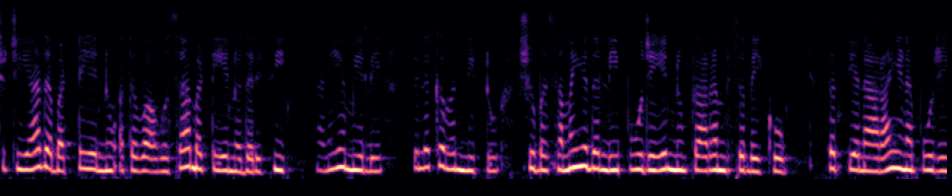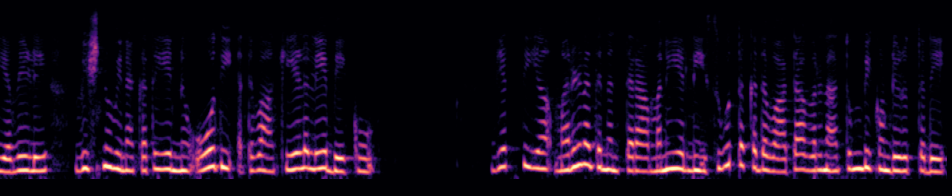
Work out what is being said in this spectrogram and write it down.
ಶುಚಿಯಾದ ಬಟ್ಟೆಯನ್ನು ಅಥವಾ ಹೊಸ ಬಟ್ಟೆಯನ್ನು ಧರಿಸಿ ಹಣೆಯ ಮೇಲೆ ತಿಲಕವನ್ನಿಟ್ಟು ಶುಭ ಸಮಯದಲ್ಲಿ ಪೂಜೆಯನ್ನು ಪ್ರಾರಂಭಿಸಬೇಕು. ಸತ್ಯನಾರಾಯಣ ಪೂಜೆಯ ವೇಳೆ ವಿಷ್ಣುವಿನ ಕಥೆಯನ್ನು ಓದಿ ಅಥವಾ ಕೇಳಲೇಬೇಕು. ವ್ಯಕ್ತಿಯ ಮರಣದ ನಂತರ ಮನೆಯಲ್ಲಿ ಸೂತಕದ ವಾತಾವರಣ ತುಂಬಿಕೊಂಡಿರುತ್ತದೆ.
